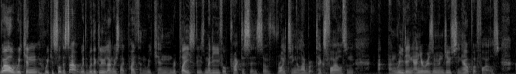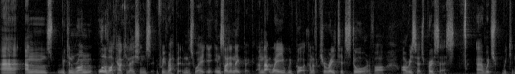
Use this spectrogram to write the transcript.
Well, we can, we can sort this out with, with a glue language like Python. We can replace these medieval practices of writing elaborate text files and, and reading aneurysm-inducing output files. Uh, and we can run all of our calculations, if we wrap it in this way, inside a notebook. And that way we've got a kind of curated store of our, our research process, uh, which we can,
